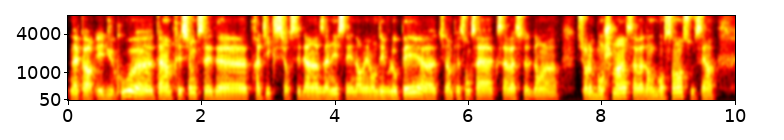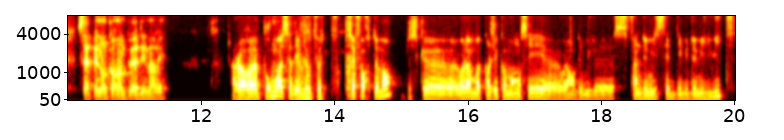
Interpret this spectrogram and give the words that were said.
D'accord. Et du coup, tu as l'impression que cette pratique sur ces dernières années s'est énormément développée. tu as l'impression que ça, que ça va dans sur le bon chemin, ça va dans le bon sens ou c'est ça peine encore un peu à démarrer? Alors euh, pour moi, ça développe très fortement, puisque euh, voilà, moi quand j'ai commencé euh, voilà, en 2000, fin 2007, début 2008,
